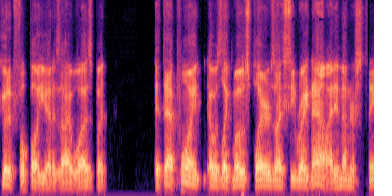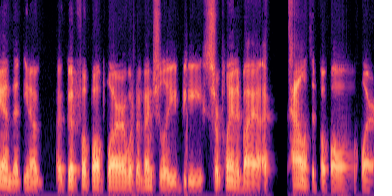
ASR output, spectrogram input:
good at football yet as I was, but at that point, I was like most players I see right now. I didn't understand that you know a good football player would eventually be supplanted by a, talented football player.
